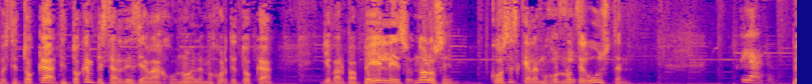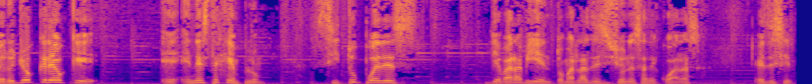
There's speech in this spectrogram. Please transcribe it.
pues te toca, te toca empezar desde abajo, ¿no? A lo mejor te toca llevar papeles, no lo sé, cosas que a lo mejor Sí, no sí, te sí. gustan. Claro. Pero yo creo que en este ejemplo, si tú puedes llevar a bien, tomar las decisiones adecuadas, es decir,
